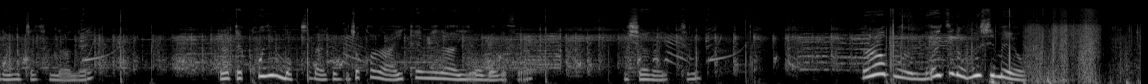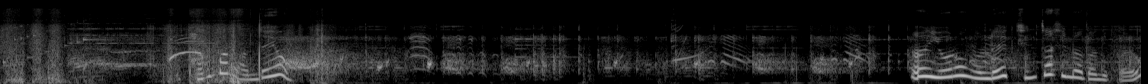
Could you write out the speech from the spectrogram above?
너무 짜증나네. 이럴 때 코인 먹지 말고 무조건 아이템이나 이거 먹으세요. 미션 아이템. 여러분 렉이 너무 심해요 바로바로 안 돼요. 아니 여러분 렉 진짜 심하다니까요?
